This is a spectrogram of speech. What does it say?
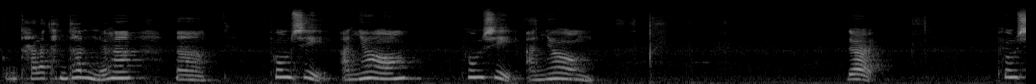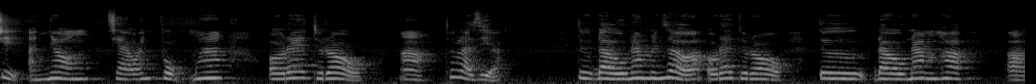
cũng khá là thân thân nữa ha. À. Phung Sĩ, anh Nhơn. Phung Sĩ, anh Nhơn. Rồi. Phung Sĩ, anh Nhơn. Chào anh Phụng ha. Oretro. À, tức là gì ạ? từ đầu năm đến giờ ở đây từ từ đầu năm ha à,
